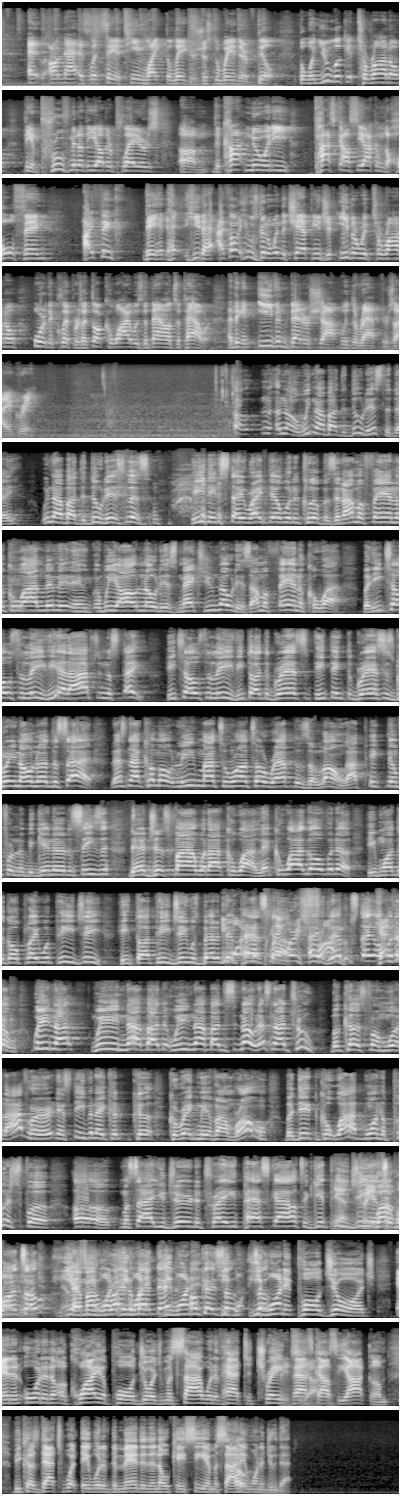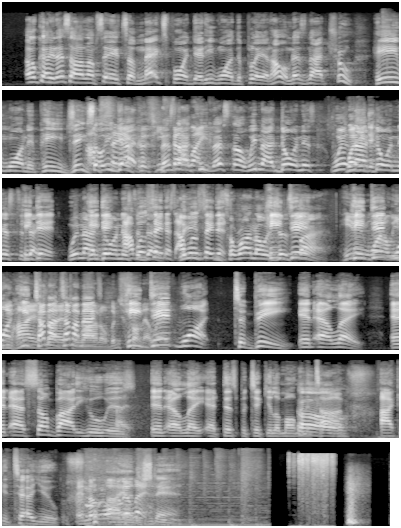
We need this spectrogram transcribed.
on that as let's say a team like the Lakers, just the way they're built. But when you look at Toronto, the improvement of the other players, um, the continuity, Pascal Siakam, the whole thing, I think they had, he'd, I thought he was going to win the championship either with Toronto or the Clippers. I thought Kawhi was the balance of power. I think an even better shot with the Raptors. I agree. Oh, no, we're not about to do this today. We're not about to do this. Listen, he need to stay right there with the Clippers. And I'm a fan of Kawhi Leonard, and we all know this. Max, you know this. I'm a fan of Kawhi. But he chose to leave. He had an option to stay. He chose to leave. He thought the grass, he think the grass is green on the other side. Let's not come on, leave my Toronto Raptors alone. I picked them from the beginning of the season. They're just fine without Kawhi. Let Kawhi go over there. He wanted to go play with PG. He thought PG was better he than Pascal. To play where he's hey, from. let him stay Kendrick. over there. We not we not about to we not about to no, that's not true. Because from what I've heard, and Stephen A could, could correct me if I'm wrong, but did Kawhi want to push for uh, Masai Ujiri to trade Pascal to get PG yeah, in well, Toronto? Yes, Am I he, wanted, right he, wanted, that? he wanted. Okay, so, he, so, wanted Paul George, and in order to acquire Paul George, Masai would have had to trade Pascal Siakam. Siakam. because that's what they would have demanded in OKC, and Masai oh. didn't want to do that. Okay, that's all I'm saying. To Mac's point that he wanted to play at home, that's not true. He wanted PG, I'm so he got it. He let's not like... keep. Let's no. We're not doing this. We're well, not doing this today. He did. We're not he doing did. this I will today. say this. I will say this. Toronto is he just did, fine. He, he did want. He time out. Time out, Max. He did want to be in L.A. And as somebody who is in L.A. at this particular moment oh. in time, I can tell you, I understand.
